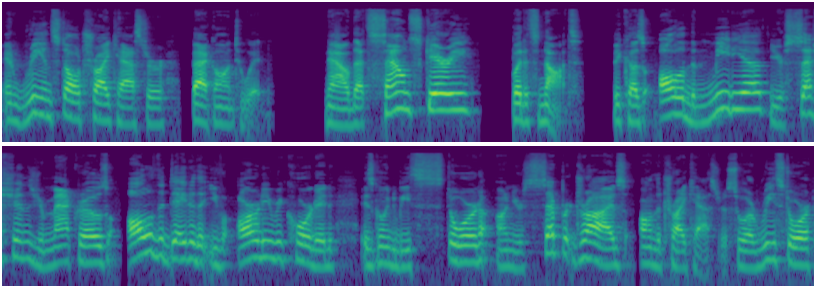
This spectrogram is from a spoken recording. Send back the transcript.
and reinstall TriCaster back onto it. Now, that sounds scary, but it's not. Because all of the media, your sessions, your macros, all of the data that you've already recorded is going to be stored on your separate drives on the TriCaster. So a restore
